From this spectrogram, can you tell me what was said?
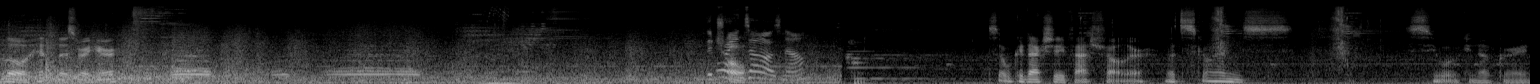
little hit list right here. The train's oh. ours now. So we could actually fast travel there. Let's go ahead and see what we can upgrade.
